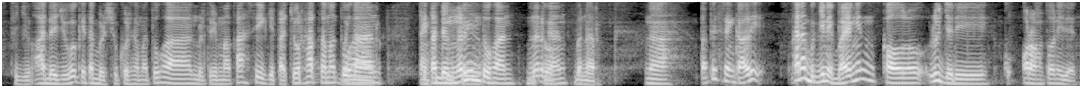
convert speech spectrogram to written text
setuju. Ada juga kita bersyukur sama Tuhan, berterima kasih, kita curhat sama Tuhan, Benar. kita dengerin Tuhan, bener Betul, kan? Benar. Nah, tapi sering kali karena begini, bayangin kalau lu jadi orang tua nih, Den.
